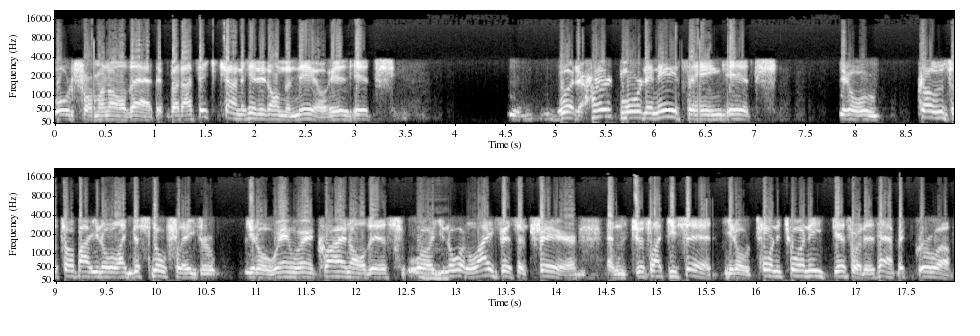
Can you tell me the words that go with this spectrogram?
voted for him and all that. But I think you kind of hit it on the nail. It, it's what hurt more than anything. It's you know, cousins to talk about you know like the snowflakes or you know when we're crying all this. Well, mm-hmm. you know what? Life isn't fair, and just like you said, you know, 2020. Guess what? It happened. Grow up.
